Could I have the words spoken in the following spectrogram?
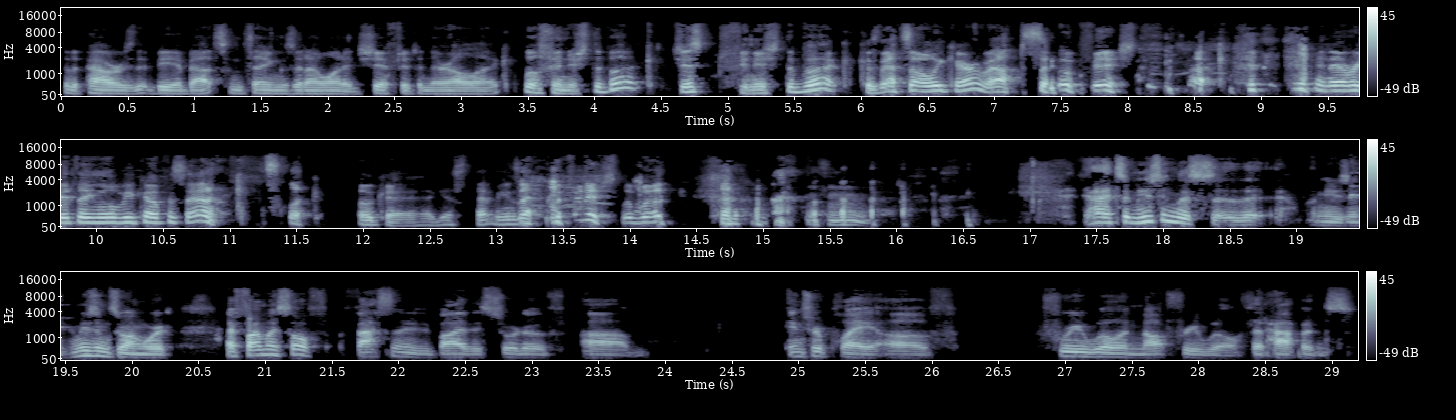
to the powers that be about some things that I wanted shifted, and they're all like, "We'll finish the book. Just finish the book, because that's all we care about. So finish the book, and everything will be copacetic." It's like, okay, I guess that means I have to finish the book. Yeah, it's amusing. This uh, the, amusing. Amusing is the wrong word. I find myself fascinated by this sort of um, interplay of free will and not free will that happens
